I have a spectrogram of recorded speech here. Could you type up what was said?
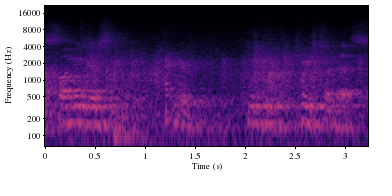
So let me just kind of give you a taste of this.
